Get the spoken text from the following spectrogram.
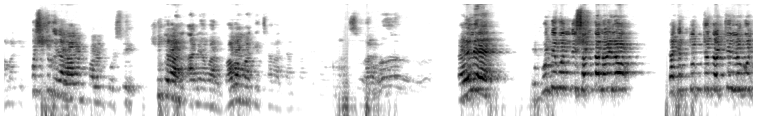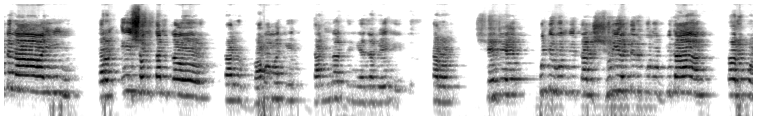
আমাকে কষ্ট করে লালন পালন করছে, সুতরাং আমি আমার বাবা মাকে ছাড়া জান্নাতে যাব তাহলে প্রতিবন্ধী সন্তান হইল, তাকে তুচ্ছ তাচ্ছিল্য করতে নাই, কারণ এই সন্তানটাও তার বাবা মাকে জান্নাতে নিয়ে যাবে, কারণ সে যে প্রতিবন্ধী তার শরীয়তের কোনো বিধান তার উপর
